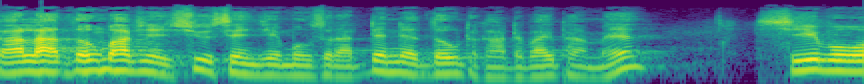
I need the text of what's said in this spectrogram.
ကာလ၃ပါးဖြင့်ရှုစင်ခြင်းမဟုတ်ဆိုတာတက်နဲ့၃တခါတစ်ပိုက်ဖတ်မယ်ရှေးဘဝ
